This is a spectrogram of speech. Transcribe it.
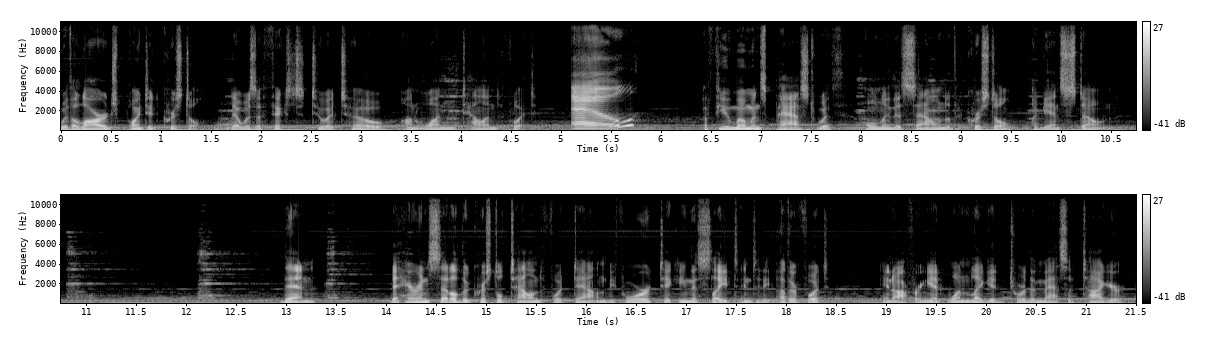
with a large pointed crystal that was affixed to a toe on one taloned foot. Oh? A few moments passed with only the sound of the crystal against stone. Then, the heron settled the crystal taloned foot down before taking the slate into the other foot and offering it one legged toward the massive tiger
